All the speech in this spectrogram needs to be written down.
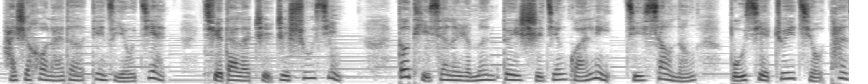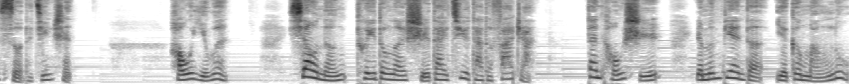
还是后来的电子邮件取代了纸质书信，都体现了人们对时间管理及效能不懈追求探索的精神。毫无疑问，效能推动了时代巨大的发展，但同时人们变得也更忙碌，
